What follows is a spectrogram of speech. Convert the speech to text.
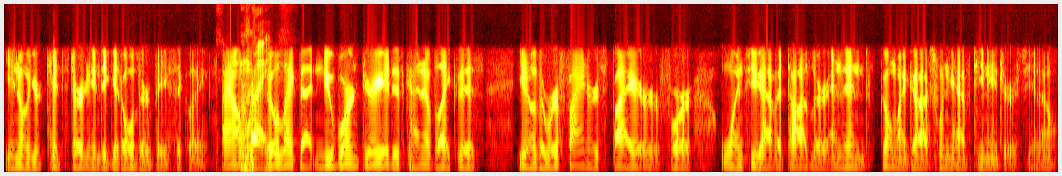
you know your kid's starting to get older basically. I almost right. feel like that newborn period is kind of like this you know the refiner's fire for once you have a toddler and then oh my gosh when you have teenagers you know?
